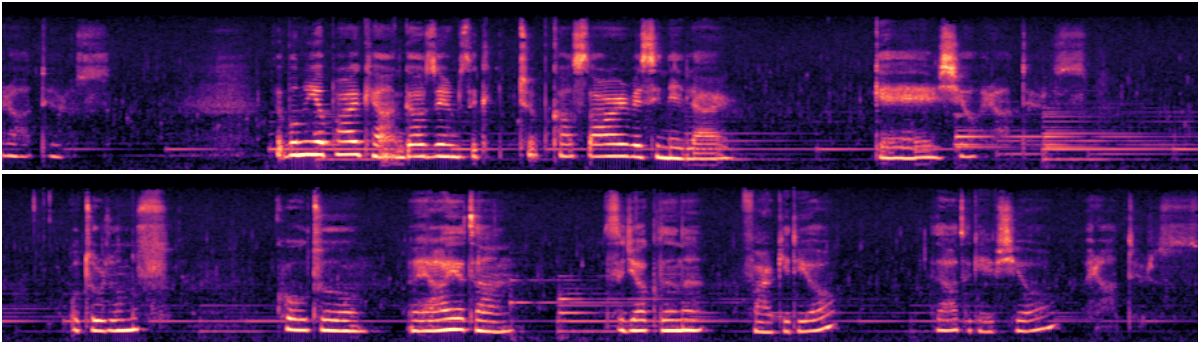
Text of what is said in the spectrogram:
ve rahatlıyoruz. Ve bunu yaparken gözlerimizdeki tüm kaslar ve sinirler gevşiyor ve rahatlıyoruz. Oturduğumuz koltuğun veya yatağın sıcaklığını fark ediyor. Daha da gevşiyor ve rahatlıyoruz.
